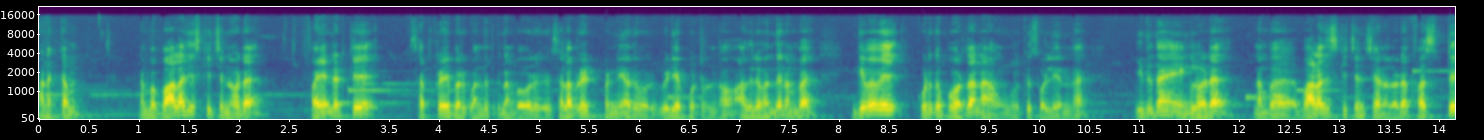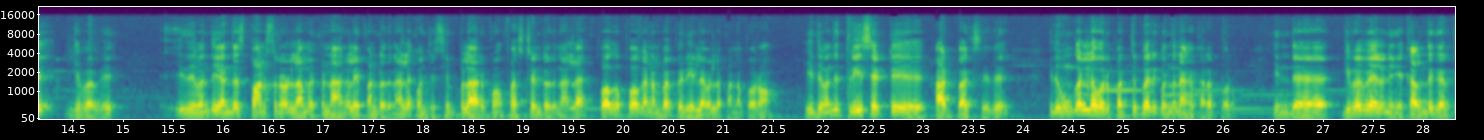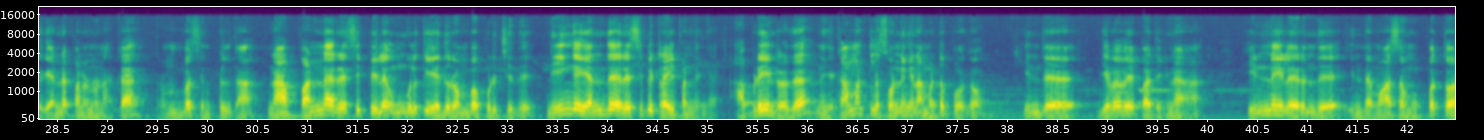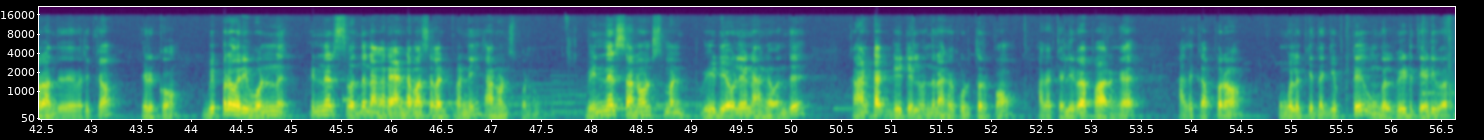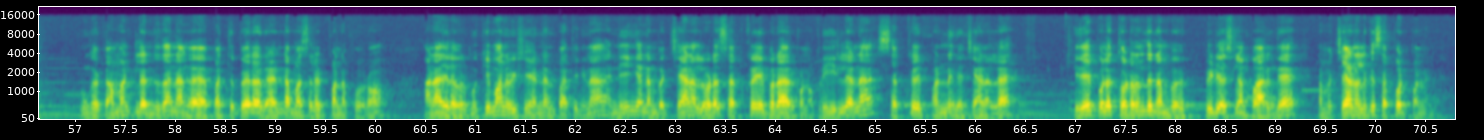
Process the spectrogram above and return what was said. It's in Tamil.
வணக்கம். நம்ம பாலாஜிஸ் கிச்சனோட ஃபைவ் ஹண்ட்ரட் கே சப்ஸ்கிரைபருக்கு வந்ததுக்கு நம்ம ஒரு செலப்ரேட் பண்ணி அது ஒரு வீடியோ போட்டிருந்தோம். அதில் வந்து நம்ம கிவ்அவே கொடுக்க போகிறதா நான் உங்களுக்கு சொல்லியிருந்தேன். இதுதான் எங்களோட நம்ம பாலாஜிஸ் கிச்சன் சேனலோட ஃபஸ்ட்டு கிவ்அவே இது வந்து எந்த ஸ்பான்சரும் இல்லாமல் இப்போ நாங்களே பண்ணுறதுனால கொஞ்சம் சிம்பிளாக இருக்கும். ஃபஸ்ட்டுன்றதுனால போக போக நம்ம பெரிய லெவலில் பண்ண போகிறோம் இது வந்து த்ரீ செட்டு ஹாட் பாக்ஸ் இது. இது உங்களில் ஒரு பத்து பேருக்கு வந்து நாங்கள் தரப்போகிறோம் இந்த கிவவேல நீங்கள் கலந்துக்கிறதுக்கு என்ன பண்ணணுனாக்கா ரொம்ப சிம்பிள் தான். நான் பண்ண ரெசிப்பியில் உங்களுக்கு எது ரொம்ப பிடிச்சிது நீங்கள் எந்த ரெசிபி ட்ரை பண்ணீங்க அப்படின்றத நீங்கள் கமெண்ட்டில் சொன்னீங்கன்னா மட்டும் போதும். இந்த கிவவே பார்த்தீங்கன்னா இன்னையிலேருந்து இந்த மாதம் முப்பத்தோராந்தேதி வரைக்கும் இருக்கும். பிப்ரவரி ஒன்று வின்னர்ஸ் வந்து நாங்கள் ரேண்டமாக செலக்ட் பண்ணி அனௌன்ஸ் பண்ணுவோம். வின்னர்ஸ் அனௌன்ஸ்மெண்ட் வீடியோவிலே நாங்கள் வந்து கான்டாக்ட் டீட்டெயில் வந்து நாங்கள் கொடுத்துருப்போம். அதை தெளிவாக பாருங்கள் அதுக்கப்புறம் உங்களுக்கு இந்த கிஃப்ட்டு உங்கள் வீடு தேடி வரும். உங்கள் கமெண்ட்லேருந்து தான் நாங்கள் பத்து பேரை ரேண்டமாக செலக்ட் பண்ண போகிறோம் ஆனால் இதில் ஒரு முக்கியமான விஷயம் என்னென்னு பார்த்தீங்கன்னா நீங்கள் நம்ம சேனலோட சப்ஸ்கிரைபராக இருக்கணும். அப்படி இல்லைன்னா சப்ஸ்கிரைப் பண்ணுங்கள் சேனலை இதே போல் தொடர்ந்து நம்ம வீடியோஸ்லாம் பாருங்கள் நம்ம சேனலுக்கு சப்போர்ட் பண்ணுங்கள்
